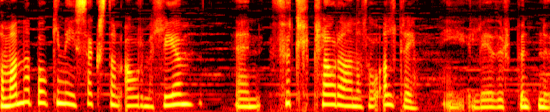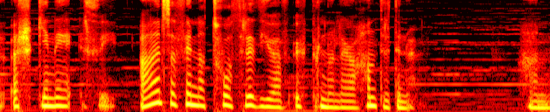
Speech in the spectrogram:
Hann vann að bókinni í 16 ár með hljöfum en full kláraði hana þó aldrei í leðurbundnu örkinni því aðeins að finna tvo þriðju af upprunalega handritinu. Hann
